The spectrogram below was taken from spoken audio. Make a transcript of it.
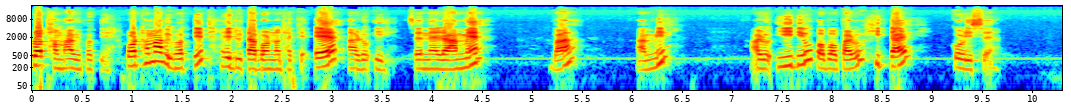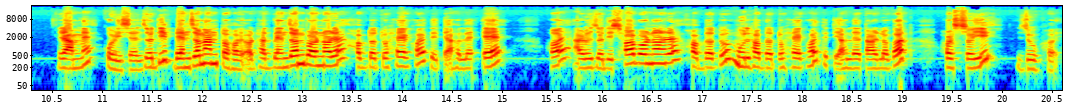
প্ৰথমা বিভক্তি। প্ৰথমা বিভক্তিত এই দুটা বৰ্ণ থাকে এ আৰু ই। যেনে ৰামে বা আমি আৰু ই দিও ক'ব পাৰোঁ সীতাই কৰিছে। ৰামে কৰিছে। যদি ব্যঞ্জনান্ত হয় অৰ্থাৎ ব্যঞ্জন বৰ্ণৰে শব্দটো শেষ হয় তেতিয়াহ'লে এ হয় আৰু যদি স্ববৰ্ণৰে শব্দটো মূল শব্দটো শেষ হয় তেতিয়াহ'লে তাৰ লগত হৰ্ষ ই যোগ হয়।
